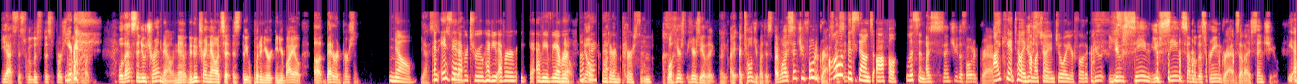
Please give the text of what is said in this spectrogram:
yes, this this, this person looks much. Well, that's the new trend now. Now the new trend now it says you put in your in your bio, uh, better in person. No." Yes. And is that Yeah. ever true? Have you ever? Have you, have you ever? No. No. Okay. Better in I- I- person. Well, here's here's the other. I, I, I told you about this. I, well, I sent you photographs. All of this you- sounds awful. Listen, I sent you the photographs. I can't tell you how You've much I enjoy your photographs. you you've seen you've seen some of the screen grabs that I've sent you. yes.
